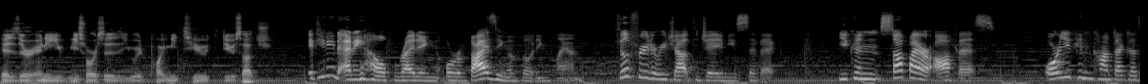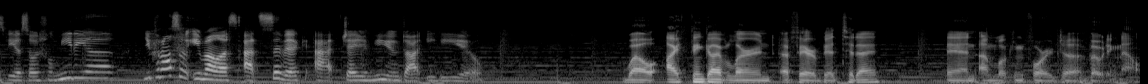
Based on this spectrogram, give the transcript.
Is there any resources you would point me to to do such? If you need any help writing or revising a voting plan, feel free to reach out to JMU Civic. You can stop by our office, or you can contact us via social media. You can also email us at civic at jmu.edu. Well, I think I've learned a fair bit today, and I'm looking forward to voting now.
